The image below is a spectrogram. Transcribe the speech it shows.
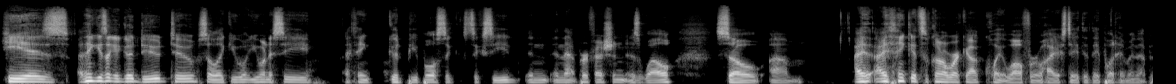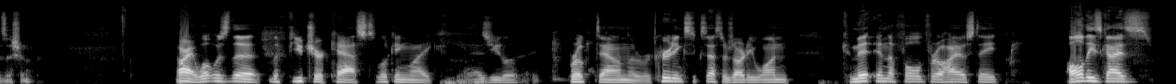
he is, I think he's like a good dude too. So like you you want to see, I think good people su- succeed in in that profession as well. So, um, I, I think it's going to work out quite well for Ohio State that they put him in that position. All right, what was the the future cast looking like as you broke down the recruiting success? There's already one commit in the fold for Ohio State. All these guys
